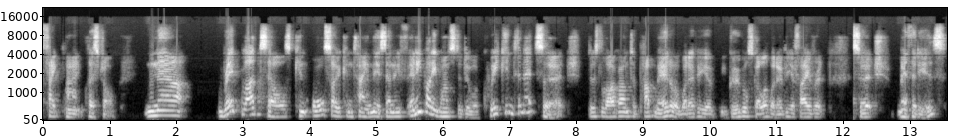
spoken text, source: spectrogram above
fake plant cholesterol. Now, red blood cells can also contain this. And if anybody wants to do a quick internet search, just log on to PubMed or whatever your, Google Scholar, whatever your favorite search method is,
